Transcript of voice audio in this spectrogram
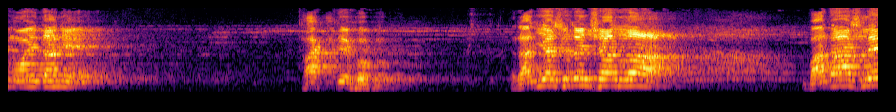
ময়দানে থাকতে হবে। রাজি আছে তো ইনশাআল্লাহ? বাধা আসলে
